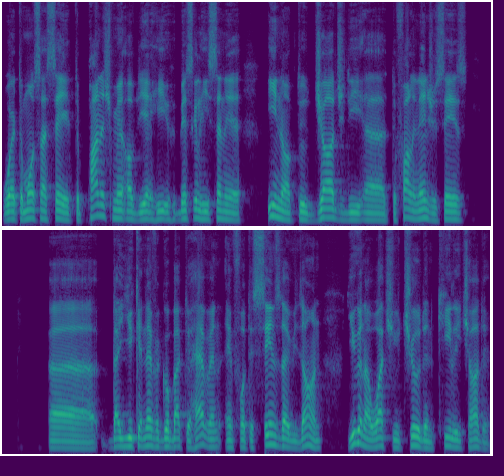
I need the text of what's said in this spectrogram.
where the Most I say the punishment of the he basically he sent a Enoch to judge the uh the fallen angel says uh that you can never go back to heaven and for the sins that you've done you're gonna watch your children kill each other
